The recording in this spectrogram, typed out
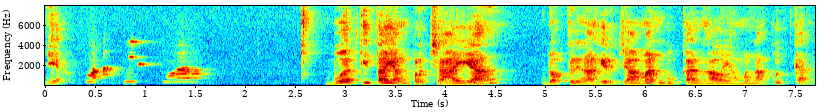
Iya. Terima kasih semua. Buat kita yang percaya, doktrin akhir zaman bukan hal yang menakutkan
